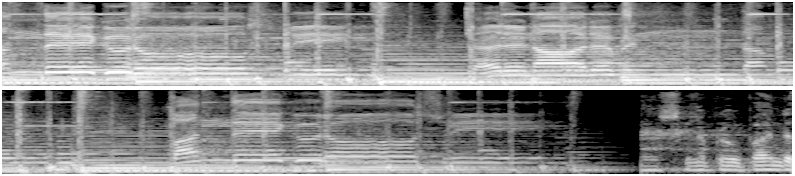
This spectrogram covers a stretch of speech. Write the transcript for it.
വന്ദേ ഗുരോ ശ്രീ ചരണാരവിന്ദം. വന്ദേ ഗുരോ ശ്രീ ശീലപ്രഭുപാദിന്റെ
